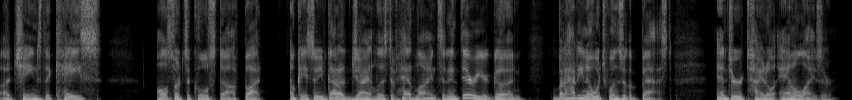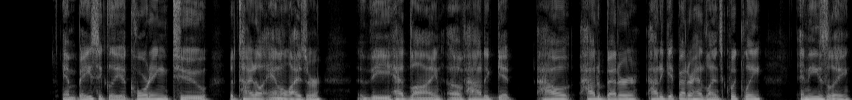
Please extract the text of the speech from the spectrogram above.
uh, change the case, all sorts of cool stuff. But okay, so you've got a giant list of headlines, and in theory, you're good. But how do you know which ones are the best? Enter title analyzer. And basically, according to the title analyzer, the headline of how to get how how to better how to get better headlines quickly and easily,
